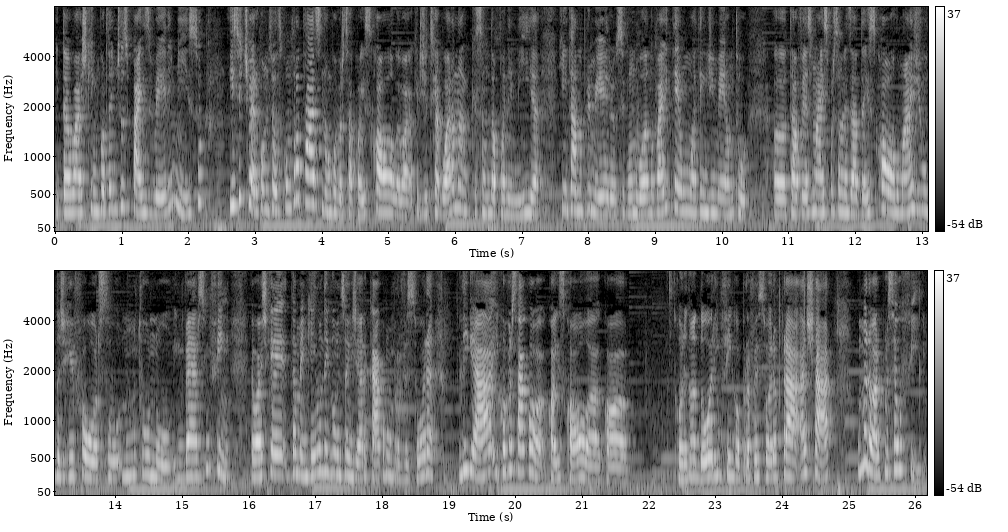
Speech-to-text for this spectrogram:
Então, eu acho que é importante os pais verem isso e se tiver condições, contratar, se não conversar com a escola. Eu acredito que agora, na questão da pandemia, quem tá no primeiro, segundo ano, vai ter um atendimento uh, talvez mais personalizado da escola, uma ajuda de reforço, num turno inverso, enfim. Eu acho que é, também quem não tem condições de arcar como professora, ligar e conversar com a, com a escola, com a coordenadora, enfim, com a professora, para achar o melhor pro seu filho.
